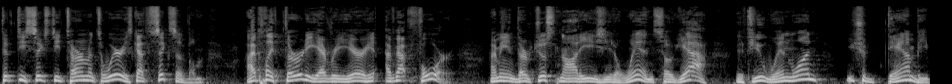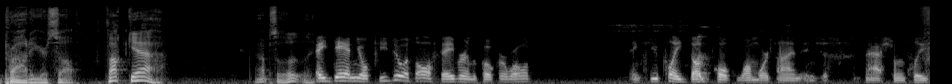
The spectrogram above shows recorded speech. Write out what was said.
50, 60 tournaments a year. He's got six of them. I play 30 every year. I've got four. I mean, they're just not easy to win. So, yeah, if you win one, you should damn be proud of yourself. Fuck yeah. Absolutely. Hey Daniel, can you do us all a favor in the poker world? And can you play Doug Polk one more time and just smash him, please?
